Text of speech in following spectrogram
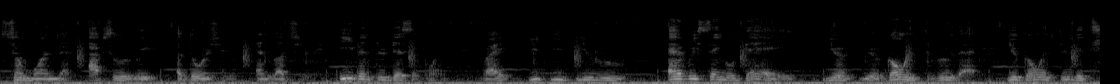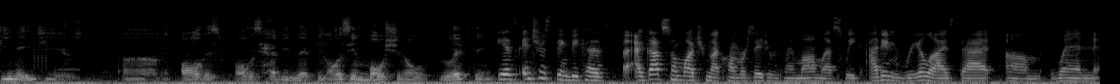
someone that absolutely adores you and loves you, even through discipline, right? You you you every single day you're you're going through that. You're going through the teenage years. Um, and all this, all this heavy lifting, all this emotional lifting. It's interesting because I got so much from that conversation with my mom last week. I didn't realize that um, when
